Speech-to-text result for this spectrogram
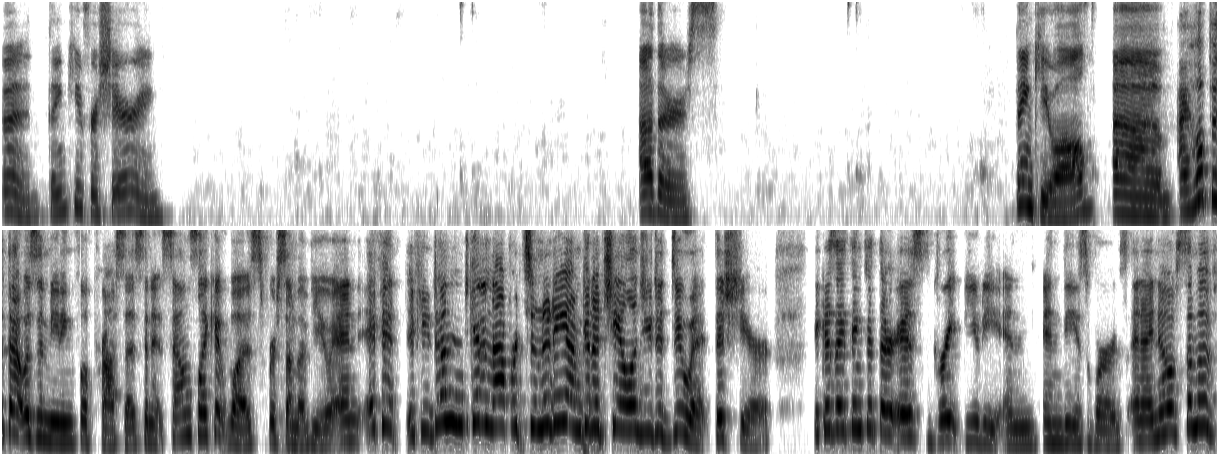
Good. Thank you for sharing. Others. Thank you all. Um, I hope that that was a meaningful process, and it sounds like it was for some of you. And if it if you didn't get an opportunity, I'm going to challenge you to do it this year because I think that there is great beauty in in these words. And I know some of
